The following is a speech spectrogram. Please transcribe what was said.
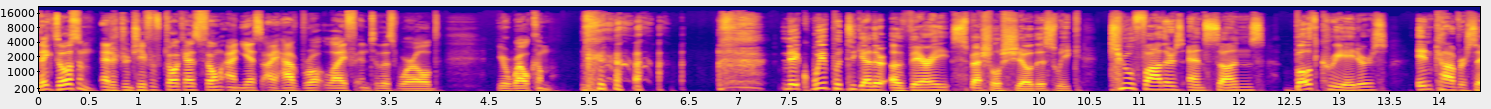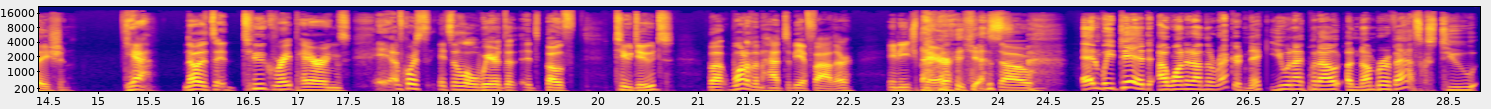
Nick Dawson, editor in chief of Talkhouse Film, and yes, I have brought life into this world. You're welcome. Nick, we've put together a very special show this week. Two fathers and sons, both creators, in conversation. Yeah. No, it's uh, two great pairings. Eh, Of course, it's a little weird that it's both two dudes, but one of them had to be a father in each pair. Yes. So, And we did. I want it on the record, Nick. You and I put out a number of asks to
